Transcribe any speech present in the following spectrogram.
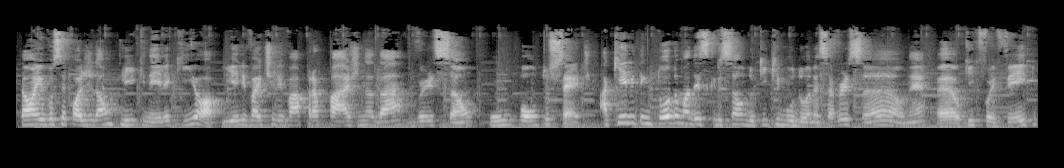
Então aí você pode dar um clique nele aqui, ó, e ele vai te levar para a página da versão 1.7. Aqui ele tem toda uma descrição do que, que mudou nessa versão, né, é, o que, que foi feito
